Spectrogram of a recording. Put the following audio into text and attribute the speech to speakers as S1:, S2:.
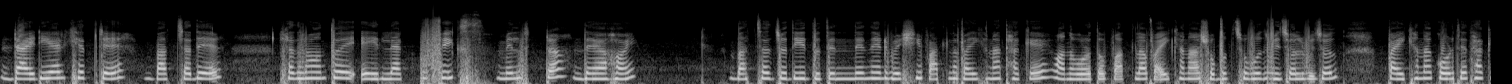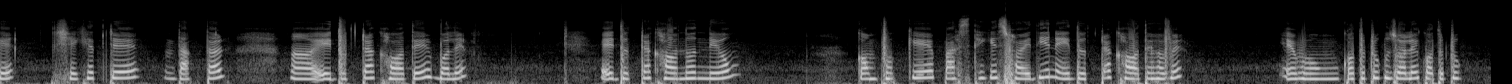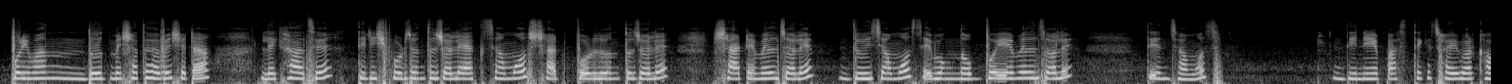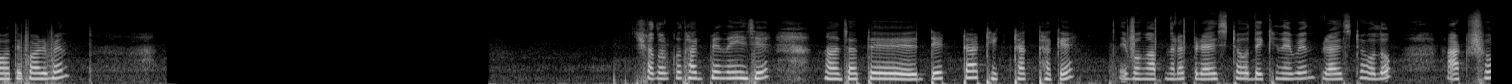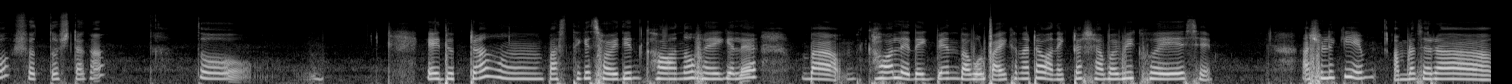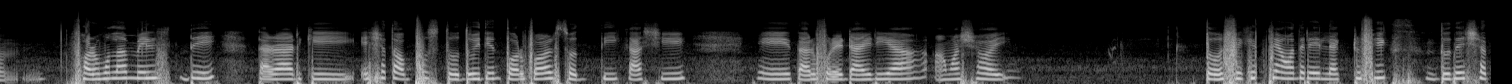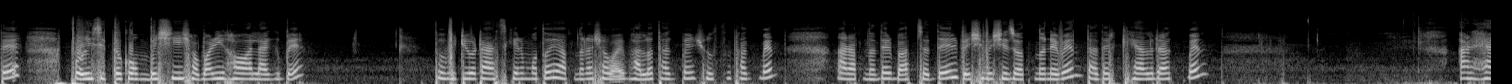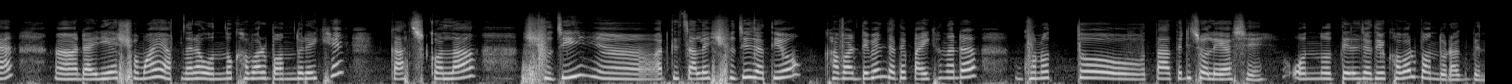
S1: ডায়রিয়ার ক্ষেত্রে বাচ্চাদের সাধারণত এই ল্যাক্টোফিক্স মিল্কটা দেওয়া হয়। বাচ্চার যদি দু, তিন দিনের বেশি পাতলা পায়খানা থাকে, অনবরত পাতলা পায়খানা, সবুজ সবুজ, বিজল বিজল পায়খানা করতে থাকে, সেক্ষেত্রে ডাক্তার এই দুধটা খাওয়াতে বলে। এই দুধটা খাওয়ানোর নিয়ম, কমপক্ষে পাঁচ থেকে ছয় দিন এই দুধটা খাওয়াতে হবে এবং কতটুকু জলে কতটুকু পরিমাণ দুধ মেশাতে হবে, সেটা লেখা আছে। তিরিশ পর্যন্ত জলে এক চামচ, ষাট পর্যন্ত জলে ষাট এমএল জলে দুই চামচ এবং নব্বই এমএল জলে তিন চামচ। দিনে পাঁচ থেকে ছয়বার খাওয়াতে পারবেন। সতর্ক থাকবেন এই যে যাতে ডেটটা ঠিকঠাক থাকে এবং আপনারা প্রাইসটাও দেখে নেবেন। প্রাইসটা হলো আটশো সত্তর টাকা। তো এই দুধটা পাঁচ থেকে ছয় দিন খাওয়ানো হয়ে গেলে বা খাওয়ালে দেখবেন বাবুর পায়খানাটা অনেকটা স্বাভাবিক হয়ে এসে। আসলে কি, আমরা যারা ফর্মুলা মিল্ক দিই, তারা আর কি এর সাথে অভ্যস্ত। দুই দিন পর পর সর্দি, কাশি তারপরে ডায়রিয়া, আমাশয় তো সেক্ষেত্রে আমাদের এই ল্যাক্টোফিক্স দুধের সাথে পরিচিত কম বেশি সবারই হওয়া লাগবে। তো ভিডিওটা আজকের মতোই। আপনারা সবাই ভালো থাকবেন, সুস্থ থাকবেন। আর আপনাদের বাচ্চাদের বেশি বেশি যত্ন নেবেন, তাদের খেয়াল রাখবেন। আর হ্যাঁ ডায়রিয়ার সময় আপনারা অন্য খাবার বন্ধ রেখে কাঁচকলা, সুজি আর কি চালের সুজি জাতীয় খাবার দেবেন, যাতে পায়খানাটা ঘনত্ব তাড়াতাড়ি চলে আসে। অন্য তেল জাতীয় খাবার বন্ধ রাখবেন।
